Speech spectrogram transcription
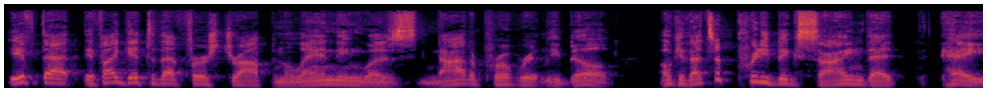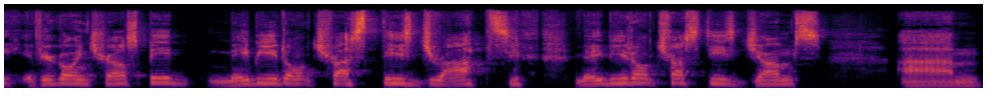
if that if I get to that first drop and the landing was not appropriately built, okay, that's a pretty big sign that hey, if you're going trail speed, maybe you don't trust these drops, maybe you don't trust these jumps. Um,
